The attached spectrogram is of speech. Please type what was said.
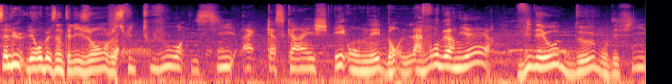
Salut les rebelles intelligents, je suis toujours ici à Cascais et on est dans l'avant-dernière vidéo de mon défi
